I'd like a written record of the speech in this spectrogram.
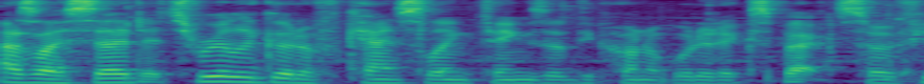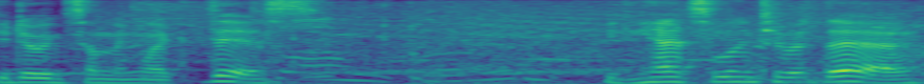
As I said, it's really good of cancelling things that the opponent would expect. So if you're doing something like this, you can cancel into it there,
